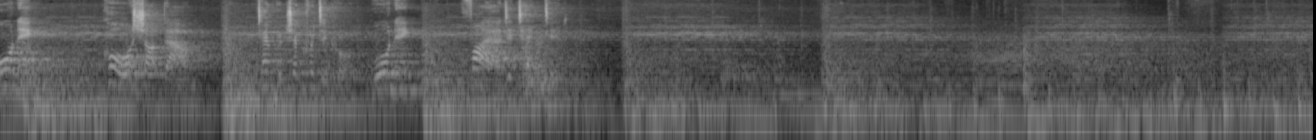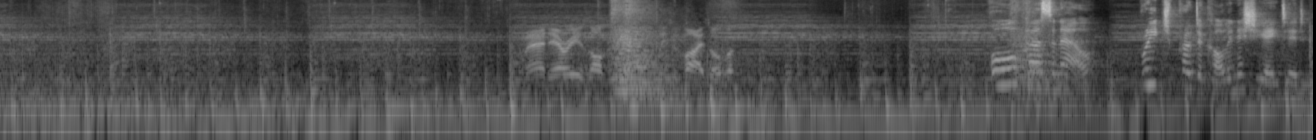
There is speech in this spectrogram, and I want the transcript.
Warning. Core shut down. Temperature critical. Warning. Fire detected. Command area is all clear. Please advise, over. All personnel. Breach protocol initiated.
